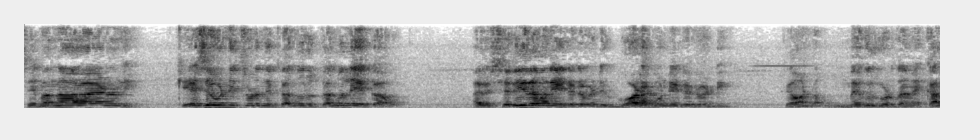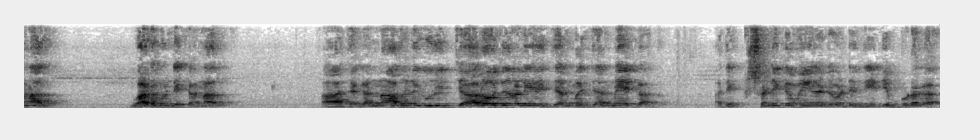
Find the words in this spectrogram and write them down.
శ్రీమన్నారాయణుని కేశవుణ్ణి చూడని కన్నులు కన్నులే కావు. అవి శరీరం అనేటటువంటి గోడకు ఉండేటటువంటి ఏమంటాం? మెగులు కొడతామే కన్నాలు. గోడకుండే కన్నాలు. ఆ జగన్నాథుని గురించి ఆలోచన లేని జన్మ జన్మే కాదు. అది క్షణికమైనటువంటి నీటి బుడగ.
